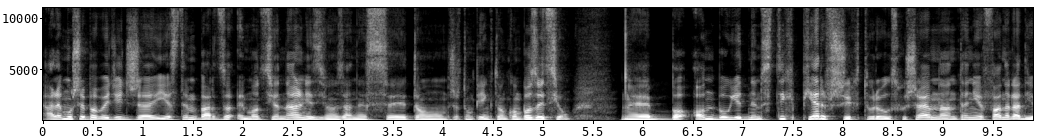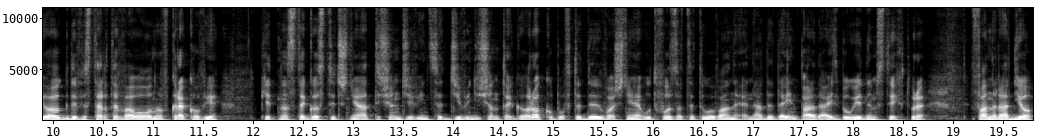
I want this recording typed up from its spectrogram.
ale muszę powiedzieć, że jestem bardzo emocjonalnie związany z tą, z tą piękną kompozycją bo on był jednym z tych pierwszych, które usłyszałem na antenie Fan Radio, gdy wystartowało ono w Krakowie 15 stycznia 1990 roku, bo wtedy właśnie utwór zatytułowany Another Day in Paradise był jednym z tych, które Fan Radio,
